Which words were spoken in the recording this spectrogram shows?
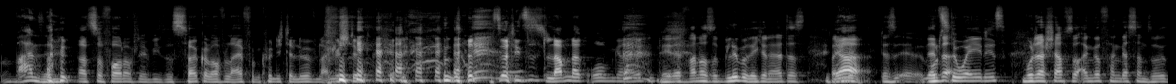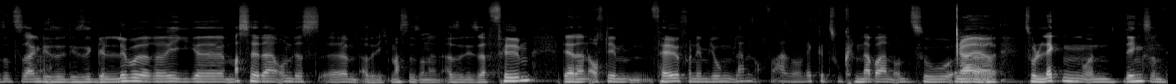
Wahnsinn. Hast sofort auf der Wiese Circle of Life von König der Löwen angestimmt. so dieses Lamm nach oben gehalten. nee, das war noch so glibberig und dann hat das, weil Ja, das äh, That's Mutter, the way it is. Mutterschaft so angefangen, dass dann so sozusagen diese, diese glibberige Masse da um das, ähm, also nicht Masse, sondern also dieser Film, der dann auf dem Fell von dem jungen Lamm noch war, so wegzuknabbern und zu, Ja, äh, ja. zu lecken und Dings und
